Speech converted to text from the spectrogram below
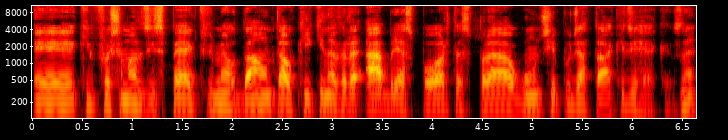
é, que foi chamada de spectre, meltdown, tal, que, que na verdade abre as portas para algum tipo de ataque de hackers. Né?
